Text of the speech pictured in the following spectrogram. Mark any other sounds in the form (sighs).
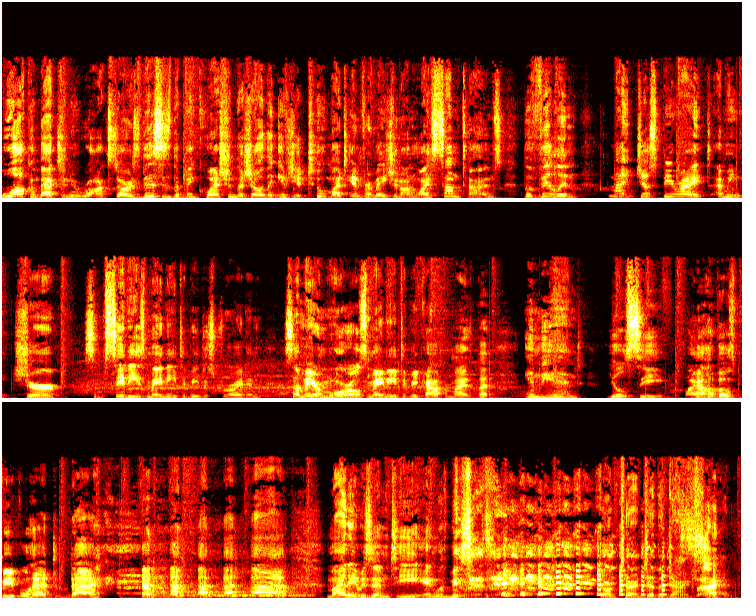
Welcome back to New Rockstars. This is the big question, the show that gives you too much information on why sometimes the villain might just be right. I mean, sure, some cities may need to be destroyed and some of your morals may need to be compromised, but in the end, you'll see why all those people had to die. (laughs) My name is MT, and with me. (laughs) Don't turn to the dark side.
